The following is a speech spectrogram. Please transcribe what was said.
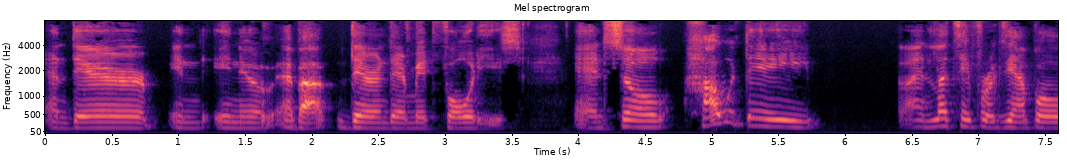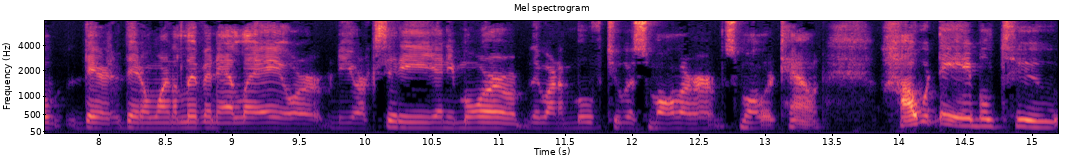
and they're in in you know, about they're in their mid forties, and so how would they? And let's say, for example, they they don't want to live in LA or New York City anymore. they want to move to a smaller smaller town. How would they able to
